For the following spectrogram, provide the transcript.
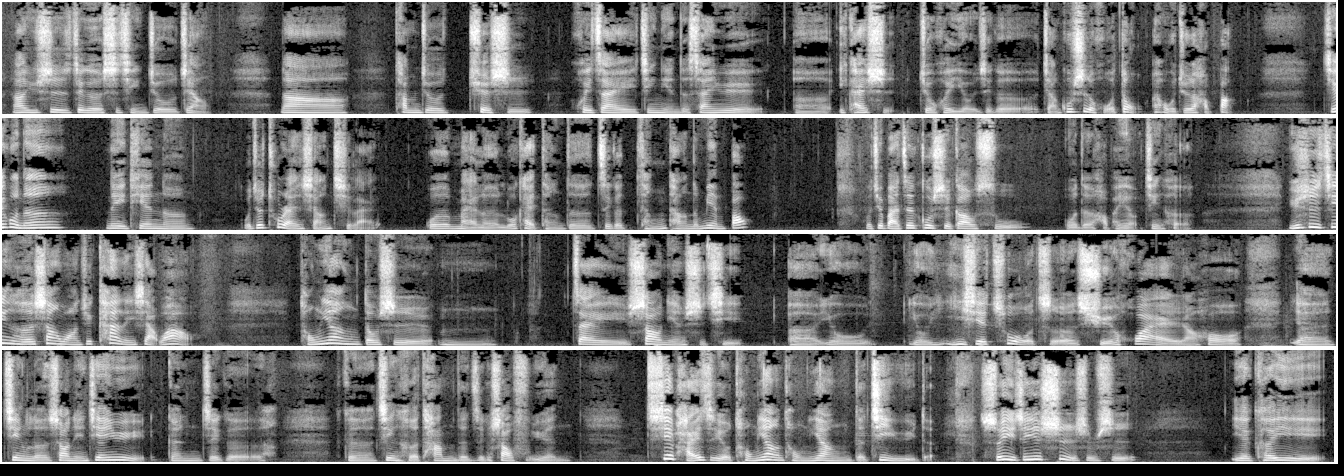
然后，于是这个事情就这样。那他们就确实会在今年的三月，呃，一开始就会有这个讲故事的活动啊，我觉得好棒。结果呢，那一天呢，我就突然想起来，我买了罗凯腾的这个藤糖的面包，我就把这个故事告诉我的好朋友静和。于是静和上网去看了一下，哇哦，同样都是嗯，在少年时期，呃，有有一些挫折，学坏，然后呃，进了少年监狱，跟这个。呃，竟和他们的这个少府院，这些孩子有同样同样的际遇的，所以这些事是不是也可以？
